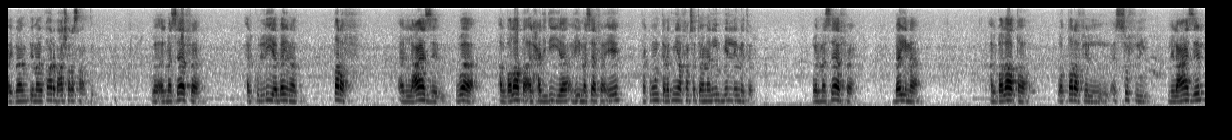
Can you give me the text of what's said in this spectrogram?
أي بما يقارب 10 سنتي والمسافة الكلية بين طرف العازل والبلاطة الحديدية اللي هي المسافة A تكون 385 ملم والمسافة بين البلاطة والطرف السفلي للعازل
